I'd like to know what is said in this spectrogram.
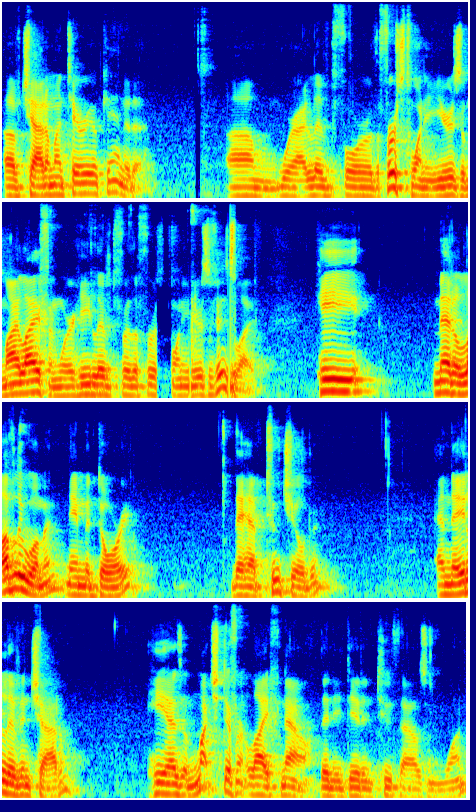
of Chatham, Ontario, Canada, um, where I lived for the first 20 years of my life and where he lived for the first 20 years of his life. He met a lovely woman named Midori. They have two children, and they live in Chatham. He has a much different life now than he did in 2001.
